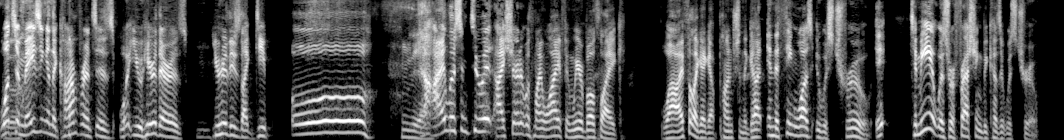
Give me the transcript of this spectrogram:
What's Ugh. amazing in the conference is what you hear there is mm. you hear these like deep oh yeah. Now, I listened to it. I shared it with my wife, and we were both like, "Wow, I feel like I got punched in the gut." And the thing was, it was true. It to me, it was refreshing because it was true.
